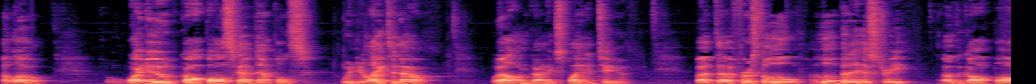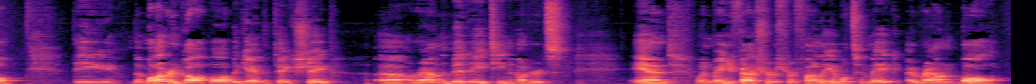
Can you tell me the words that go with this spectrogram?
Hello. Why do golf balls have dimples? Wouldn't you like to know? Well, I'm going to explain it to you. But uh, first, a little a little bit of history of the golf ball. The the modern golf ball began to take shape uh, around the mid 1800s, and when manufacturers were finally able to make a round ball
